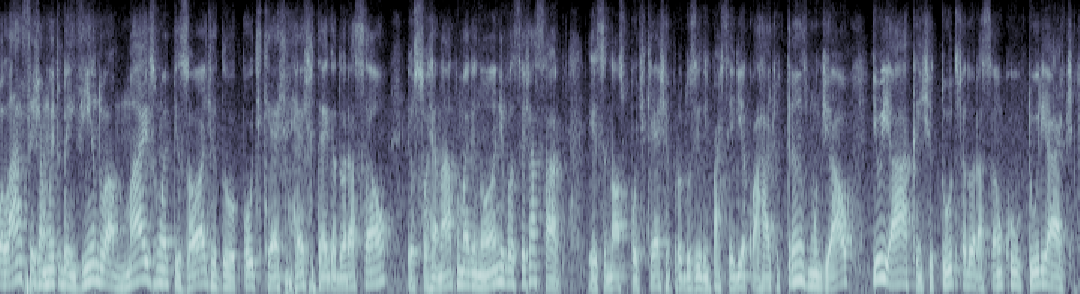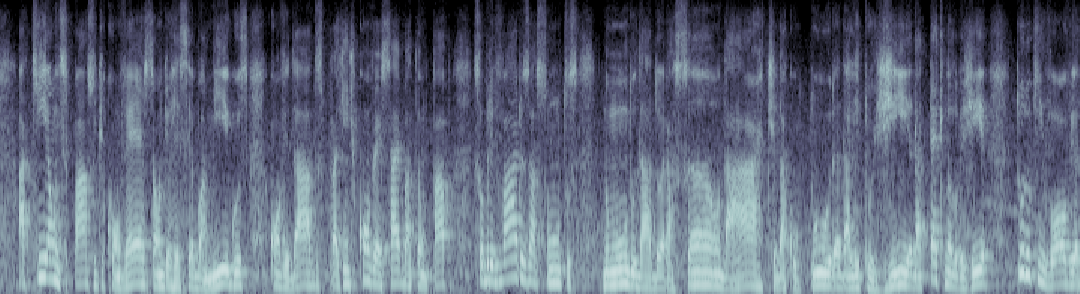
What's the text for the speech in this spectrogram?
Olá, seja muito bem-vindo a mais um episódio do podcast Hashtag Adoração. Eu sou Renato Marinoni e você já sabe, esse nosso podcast é produzido em parceria com a Rádio Transmundial e o IACA, Instituto de Adoração, Cultura e Arte. Aqui é um espaço de conversa onde eu recebo amigos, convidados, para a gente conversar e bater um papo sobre vários assuntos no mundo da adoração, da arte, da cultura, da liturgia, da tecnologia, tudo que envolve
